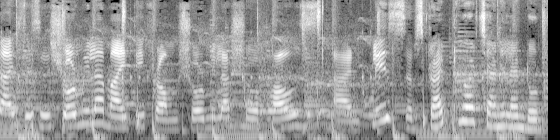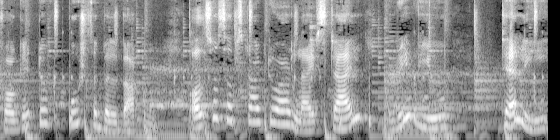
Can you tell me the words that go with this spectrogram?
Guys, this is Shormila Maiti from Shormila Show House and please Subscribe to our channel and don't forget to push the bell button. Also subscribe to our lifestyle, review, telly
